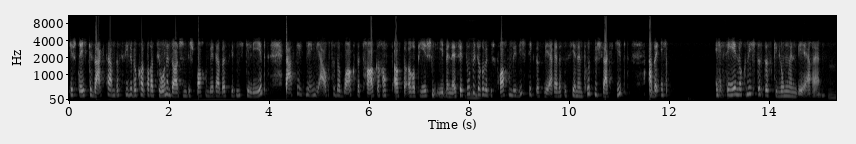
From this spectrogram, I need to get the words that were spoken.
Gespräch gesagt haben, dass viel über Kooperation in Deutschland gesprochen wird, aber es wird nicht gelebt. Da fehlt mir irgendwie auch zu der Walk the Talk auch auf, auf der europäischen Ebene. Es wird so viel mhm. darüber gesprochen, wie wichtig das wäre, dass es hier einen Brückenschlag gibt, aber ich, ich sehe noch nicht, dass das gelungen wäre. Mhm.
